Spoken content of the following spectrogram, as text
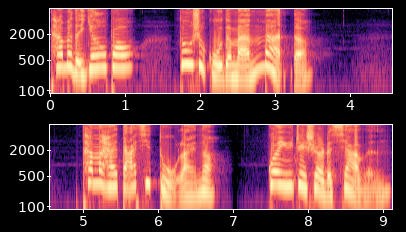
他们的腰包都是鼓得满满的，他们还打起赌来呢。关于这事儿的下文，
